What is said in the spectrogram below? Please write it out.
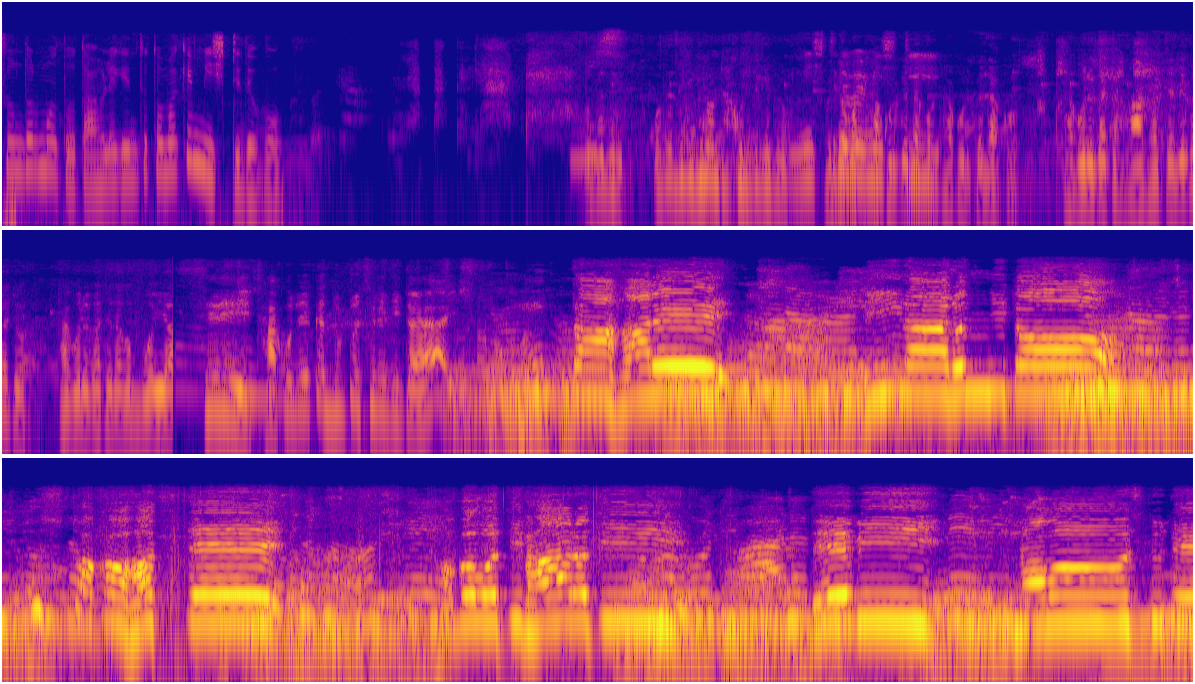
সুন্দর মতো তাহলে কিন্তু তোমাকে মিষ্টি দেবো। ওদের দিকে ফিরুন ঠাকুর দিকে ফিরুন মিষ্টি ওই দেখো, দেবে ঠাকুরকে দেখো ঠাকুরকে দেখো ঠাকুরের কাছে হাঁস আছে দেখেছ? ঠাকুরের কাছে দেখো বই সিঁড়ি ঠাকুরকে দুটো সিঁড়ি দিতে হ্যাঁ রঞ্জিত পুস্তক হস্তে ভগবতী ভারতী দেবী নমস্তুতে।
